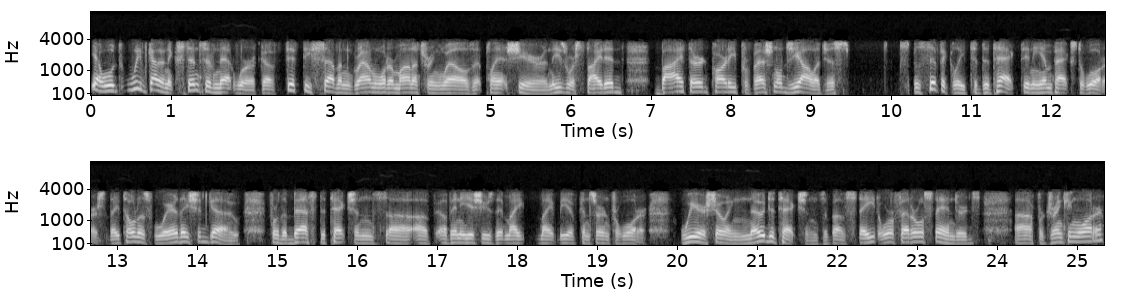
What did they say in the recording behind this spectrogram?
Yeah, well, we've got an extensive network of 57 groundwater monitoring wells at Plant Scherer, and these were sited by third party professional geologists specifically to detect any impacts to water. So they told us where they should go for the best detections uh, of, of any issues that might might be of concern for water. We are showing no detections above state or federal standards uh, for drinking water.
